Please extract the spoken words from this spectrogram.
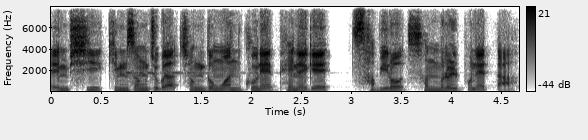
MC 김성주가 정동원 군의 팬에게 사비로 선물을 보냈다.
